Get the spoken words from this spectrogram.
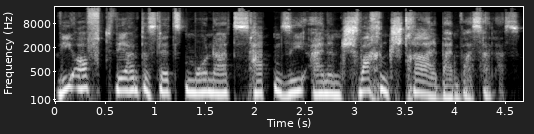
Wie oft während des letzten Monats hatten Sie einen schwachen Strahl beim Wasserlassen?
